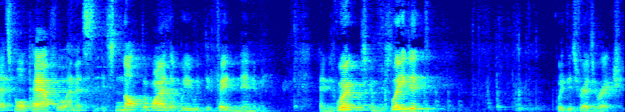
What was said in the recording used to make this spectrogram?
That's more powerful, and it's, it's not the way that we would defeat an enemy. And his work was completed with his resurrection.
